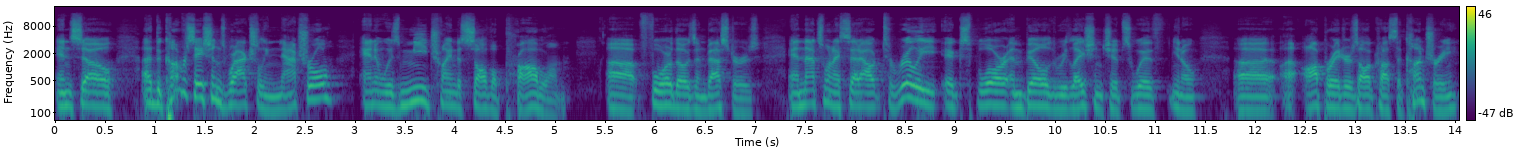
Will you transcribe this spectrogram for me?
And so uh, the conversations were actually natural, and it was me trying to solve a problem. Uh, for those investors, and that's when I set out to really explore and build relationships with you know uh, uh operators all across the country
